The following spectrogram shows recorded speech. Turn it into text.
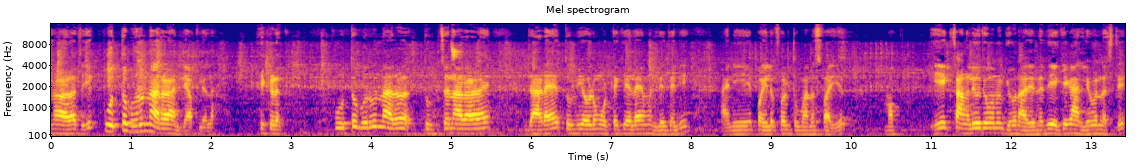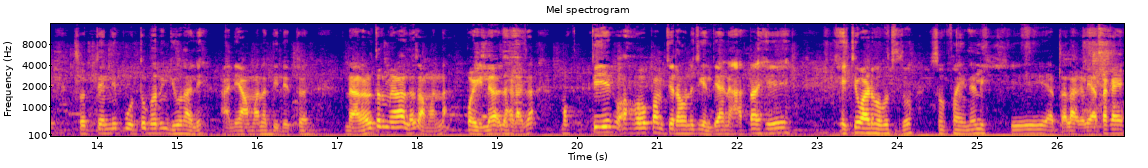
नारळाचं एक पोतं भरून नारळ आणले आपल्याला. इकडं. पोतं भरून नारळ. तुमचं नारळ आहे झाड आहे तुम्ही एवढं मोठं केलं आहे म्हणले त्यांनी. आणि पहिलं फळ तुम्हालाच पाहिजे. मग एक चांगले होते म्हणून घेऊन आले नाही ते एक एक आणले पण नसते. सो त्यांनी पोतं भरून घेऊन आले आणि आम्हाला दिले. तर नारळ तर मिळालंच आम्हाला पहिल्या झाडाचा. मग ते एक होप आमचे राहूनच गेले आणि आता हे ह्याची वाट बघत होतो. सो फायनली हे आता लागले. आता काय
